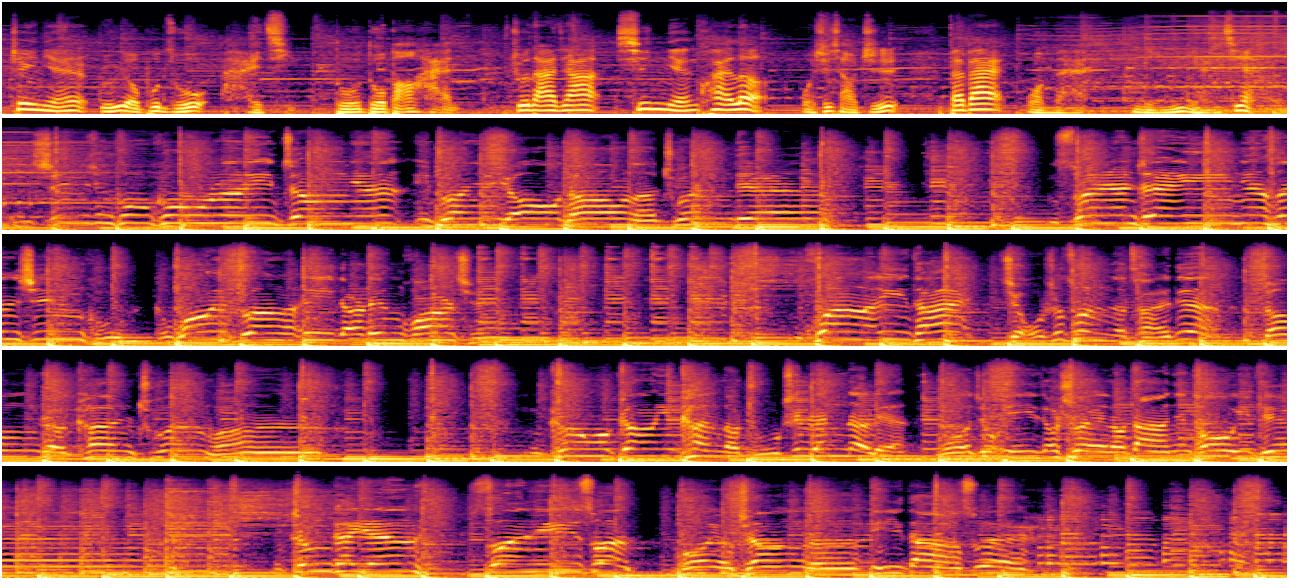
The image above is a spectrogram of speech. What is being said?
这一年如有不足，还请多多包涵。祝大家新年快乐！我是小直，拜拜，我们明年见。辛辛苦苦了一整年，一转眼又到了春天。虽然这一年很辛苦，可我也赚了一点零花钱。换了一台九十寸的彩电，等着看春晚。可我刚一看到主持人的脸，我就一觉睡到大年头一天。睁开眼算一算，我又长了一大岁。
